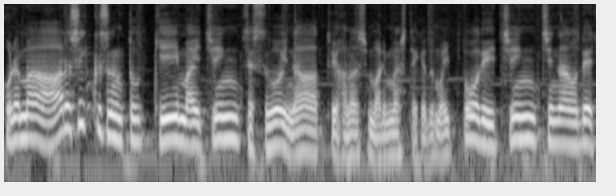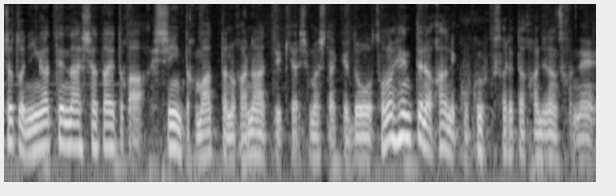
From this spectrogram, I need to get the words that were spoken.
これまあ R6 の時、まあ、1インチすごいなという話もありましたけども一方で1インチなのでちょっと苦手な被写体とかシーンとかもあったのかなっていう気がしましたけどその辺っていうのはかなり克服された感じなんですかね？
